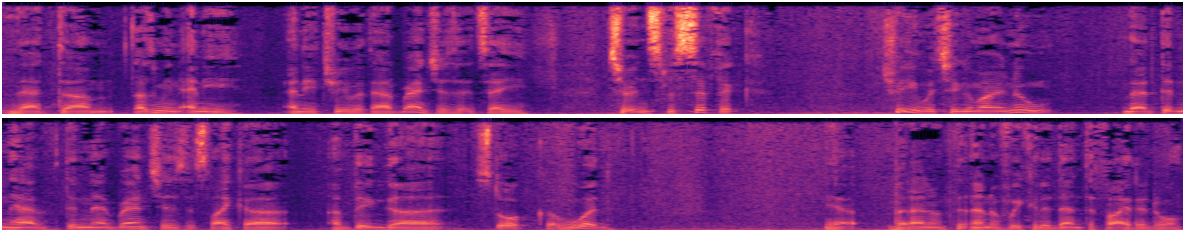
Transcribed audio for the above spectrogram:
That um, doesn't mean any any tree without branches. It's a certain specific tree which the Gemara knew that didn't have didn't have branches. It's like a a big uh, stalk of wood. Yeah, but I don't th- I don't know if we could identify it at all.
